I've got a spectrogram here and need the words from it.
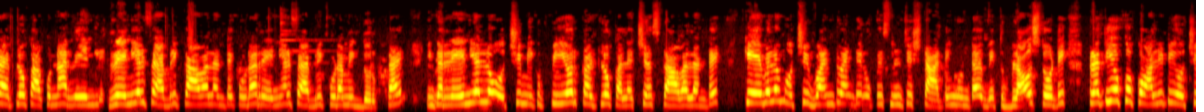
టైప్లో కాకుండా రేనియల్ ఫ్యాబ్రిక్ కావాలంటే కూడా రేనియల్ ఫ్యాబ్రిక్ కూడా మీకు దొరుకుతాయి. ఇంకా రేనియల్లో వచ్చి మీకు ప్యూర్ కట్లో కలెక్షన్స్ కావాలంటే కేవలం వచ్చి వన్ ట్వంటీ రూపీస్ నుంచి స్టార్టింగ్ ఉంటాయి. విత్ బ్లౌజ్ తోటి ప్రతి ఒక్క క్వాలిటీ వచ్చి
